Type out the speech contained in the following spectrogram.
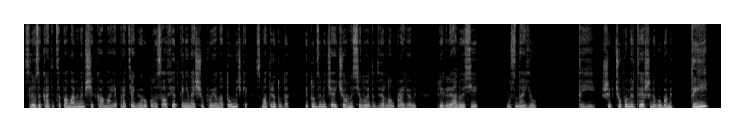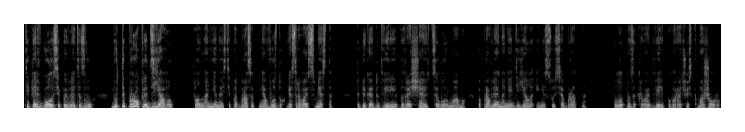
Слезы катятся по маминым щекам, а я протягиваю руку за салфеткой, не нащупываю ее на тумбочке, смотрю туда, и тут замечаю черный силуэт в дверном проеме. Приглядываюсь и... узнаю. «Ты?» — шепчу помертвевшими губами. «Ты?» — теперь в голосе появляется звук. «Будь ты проклят, дьявол!» Волна ненависти подбрасывает меня в воздух, я срываюсь с места. Добегаю до двери, возвращаюсь, целую маму, поправляю на ней одеяло и несусь обратно. Плотно закрываю дверь и поворачиваюсь к мажору.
